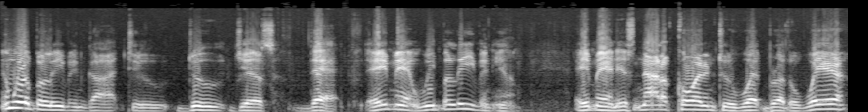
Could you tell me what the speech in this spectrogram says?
and we'll believe in God to do just that. Amen. We believe in Him. Amen. It's not according to what Brother Ware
